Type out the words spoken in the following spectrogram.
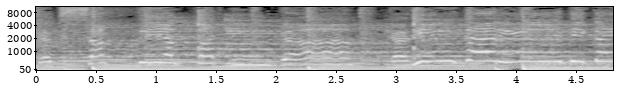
Ragsakti ang patingga Karin-karin di kay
